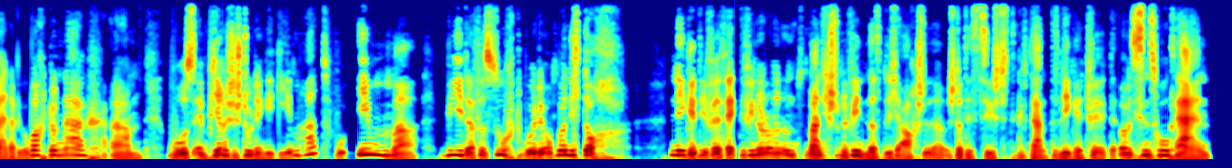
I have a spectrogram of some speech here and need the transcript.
meiner Beobachtung nach, ähm, wo es empirische Studien gegeben hat, wo immer wieder versucht wurde, ob man nicht doch negative Effekte findet. Und, und manche Studien finden das natürlich auch äh, statistisch negative Effekte, aber die sind so klein,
